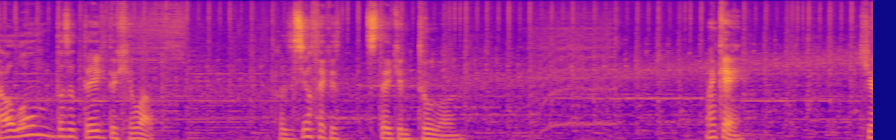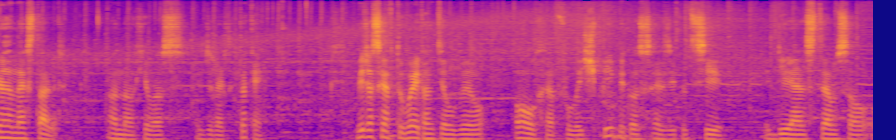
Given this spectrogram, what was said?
How long does it take to heal up? Because it seems like it's taking too long. Okay. Here's the next target. Oh no, he was redirected. Okay. We just have to wait until we'll all have full HP, because as you could see, Dian Stem Cell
